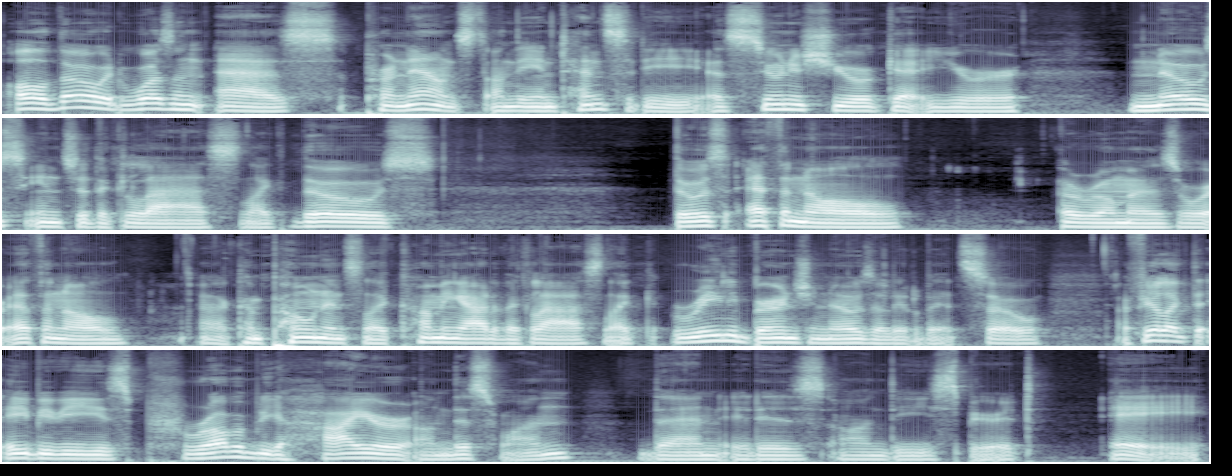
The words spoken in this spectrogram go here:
although it wasn't as pronounced on the intensity. As soon as you get your nose into the glass, like those those ethanol aromas or ethanol uh, components like coming out of the glass like really burns your nose a little bit. So I feel like the ABV is probably higher on this one than it is on the Spirit A.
